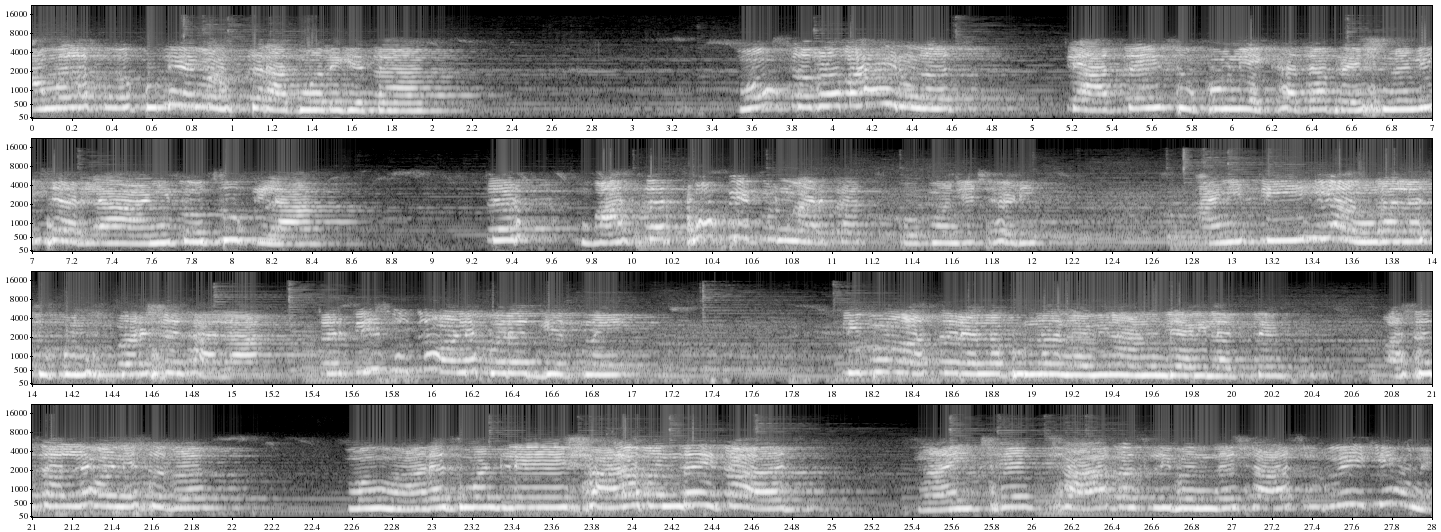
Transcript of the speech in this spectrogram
आम्हाला कुठे मास्तर आतमध्ये घेतात? मग सगळं बाहेरूनच. त्यातही चुकून एखादा प्रश्न विचारला आणि तो चुकला. तर मास्तर खूप फेकून मारतात खूप म्हणजे छडी. आणि तीही अंगाला चुकून स्पर्श झाला तर ती सुद्धा म्हणे परत घेत नाही. ती पण मास्तर यांना पुन्हा नवीन आणून द्यावी लागते. असं चाललंय म्हणे सगळं. मग महाराज म्हटले शाळा बंद आहे का आज? नाही छे शाळा कसली बंद? शाळा सुरू आहे की म्हणे?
